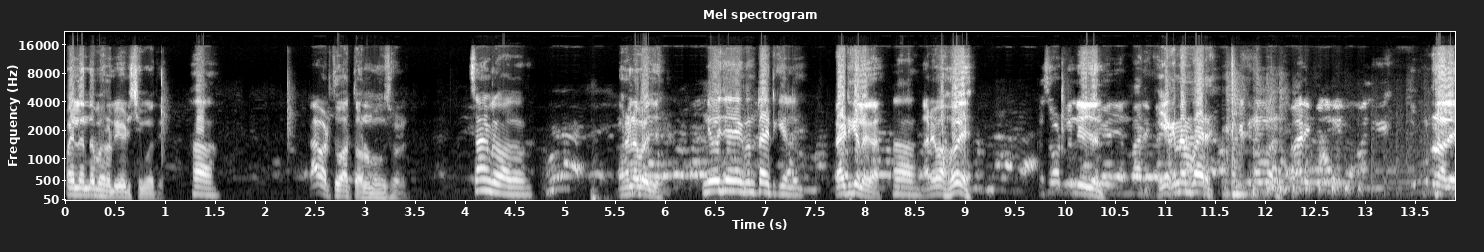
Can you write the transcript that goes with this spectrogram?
पहिल्यांदा भरवली एडशी मध्ये हा. काय वाटतं वातावरण बघून थोडं चांगलं वातावरण. भरायला पाहिजे. नियोजन एकदम टाईट केलंय. राईट केलं का? हा. अरे वा होय. कसं वाटलं नियोजन? एक नंबर. एक नंबर. कुठून आले?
